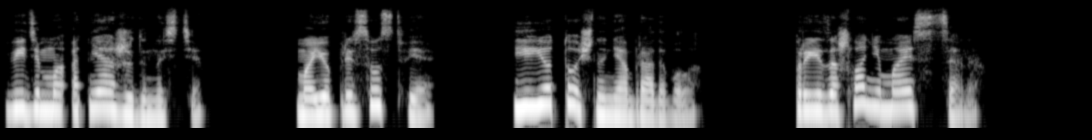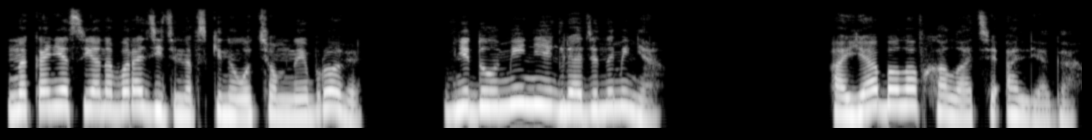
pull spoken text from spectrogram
видимо, от неожиданности. Мое присутствие ее точно не обрадовало. Произошла немая сцена. Наконец Яна выразительно вскинула темные брови, в недоумении глядя на меня. А я была в халате Олега.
